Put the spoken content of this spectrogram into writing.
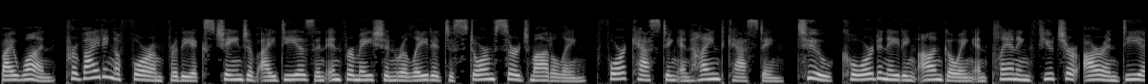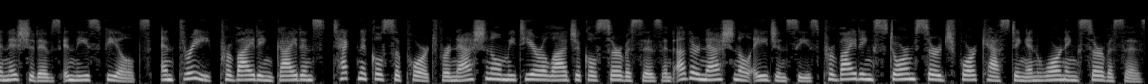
by 1 providing a forum for the exchange of ideas and information related to storm surge modeling, forecasting and hindcasting, 2 coordinating ongoing and planning future R&D initiatives in these fields, and 3 providing guidance technical support for national meteorological services and other national agencies providing storm surge forecasting and warning services.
